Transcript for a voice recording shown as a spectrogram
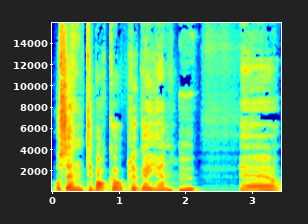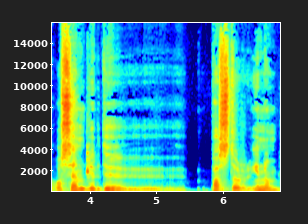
Och sen tillbaka och plugga igen. Eh, och sen blev du pastor inom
